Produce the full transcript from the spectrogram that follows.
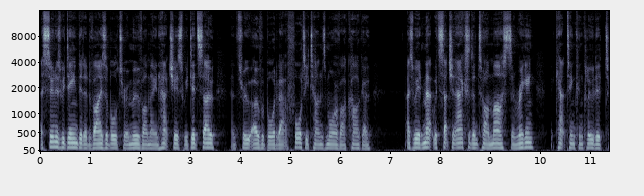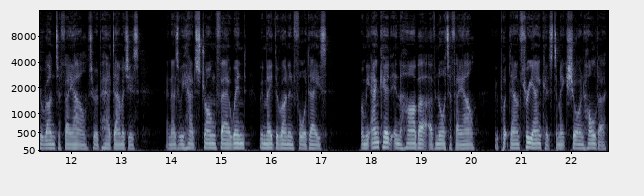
As soon as we deemed it advisable to remove our main hatches, we did so and threw overboard about 40 tons more of our cargo. As we had met with such an accident to our masts and rigging, the captain concluded to run to Fayal to repair damages, and as we had strong fair wind, we made the run in four days. When we anchored in the harbour of Norte Fayal, we put down three anchors to make sure and hold her,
